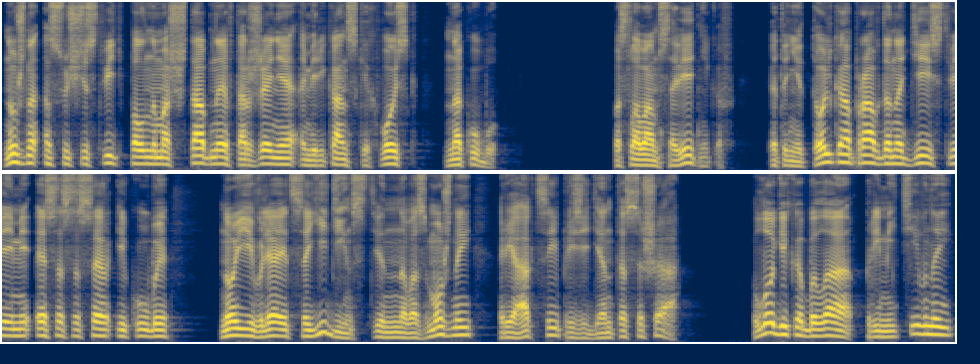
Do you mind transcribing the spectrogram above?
нужно осуществить полномасштабное вторжение американских войск на Кубу. По словам советников, это не только оправдано действиями СССР и Кубы, но и является единственно возможной реакцией президента США. Логика была примитивной,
